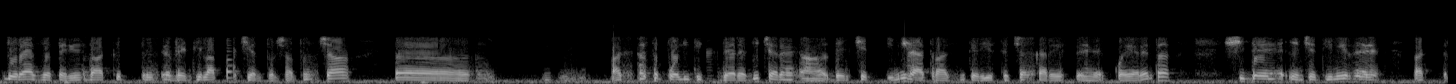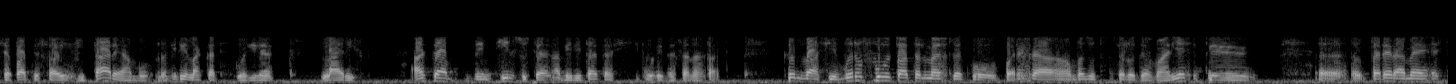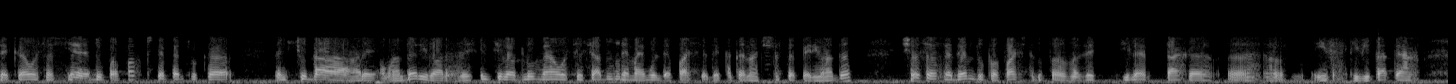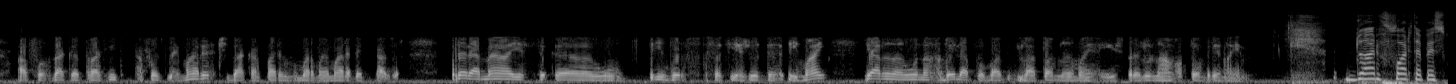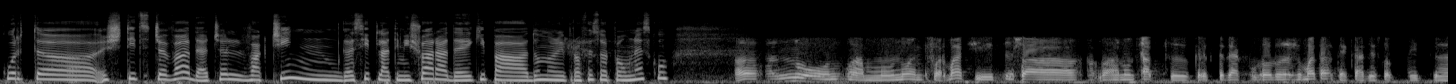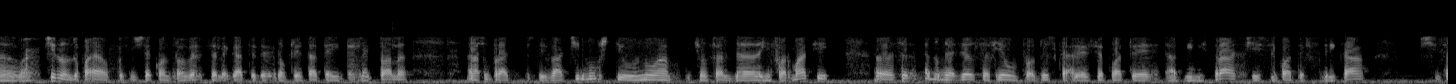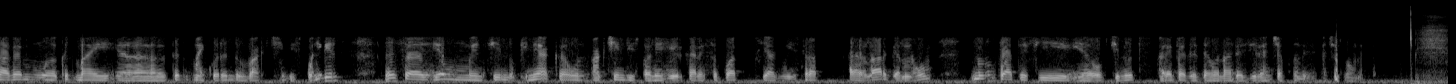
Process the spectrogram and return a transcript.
durează perioada cât trebuie ventilat pacientul și atunci uh, această politică de reducere, a, de încetinire a transmiterii este cea care este coerentă și de încetinire, dacă se poate, sau evitare a îmbolnăvirii la categoriile la risc. Astea mențin sustenabilitatea sistemului de sănătate. Când va fi vârful, toată lumea este cu părerea, am văzut felul de variante. Uh, părerea mea este că o să fie după Paște, pentru că în ciuda recomandărilor, restricțiilor, lumea o să se adune mai mult de Paște decât în această perioadă și o să vedem după Paște, după 10 zile, dacă uh, efectivitatea a fost, dacă transmit a fost mai mare și dacă apare un număr mai mare de cazuri. Părerea mea este că un prim vârf să fie jur de 1 mai, iar un al doilea probabil la toamnă mai spre luna octombrie-noiembrie. Doar foarte pe scurt, uh, știți ceva de acel vaccin găsit la Timișoara de echipa domnului profesor Păunescu? Uh, nu, nu am, nu am informații. Deci a, a anunțat, cred că de acum o lună jumătate, că a descoperit uh, vaccinul. După aia au fost niște controverse legate de proprietatea intelectuală asupra acestui vaccin. Nu știu, nu am niciun fel de informații. Uh, să Dumnezeu să fie un produs care se poate administra și se poate fabrica și să avem uh, cât mai, uh, cât mai curând un vaccin disponibil. Însă eu mențin opinia că un vaccin disponibil care să poată fi administrat care largă la om nu poate fi uh, obținut repede de un an de zile începând de acest moment.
